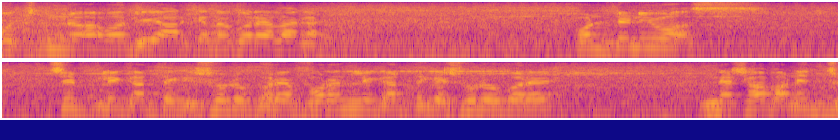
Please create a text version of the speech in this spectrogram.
পশ্চিমবাদী আর কে নগর এলাকায় কন্টিনিউয়াস চিপ লিকার থেকে শুরু করে ফরেন লিকার থেকে শুরু করে নেশা বাণিজ্য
